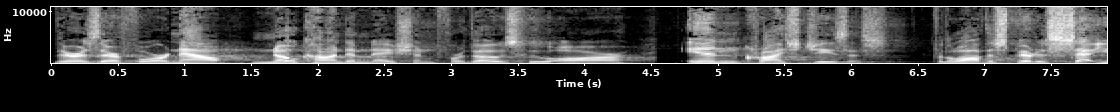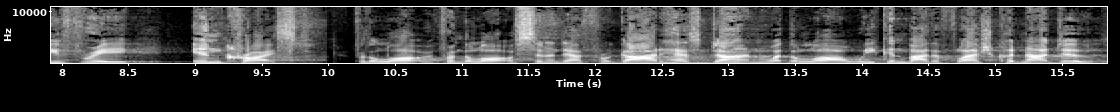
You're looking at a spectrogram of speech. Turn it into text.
There is therefore now no condemnation for those who are in Christ Jesus. For the law of the Spirit has set you free in Christ for the law, from the law of sin and death. For God has done what the law, weakened by the flesh, could not do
